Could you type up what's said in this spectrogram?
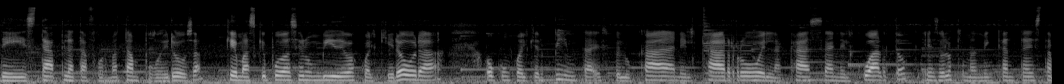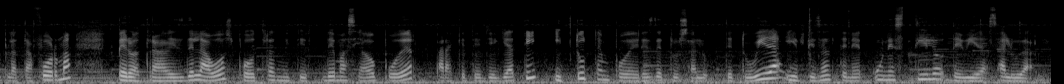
de esta plataforma tan poderosa, que más que puedo hacer un video a cualquier hora o con cualquier pinta despelucada en el carro, en la casa, en el cuarto. Eso es lo que más me encanta de esta plataforma, pero a través de la voz puedo transmitir demasiado poder para que te llegue a ti y tú te empoderes de tu salud, de tu vida y empieces a tener un estilo de vida saludable.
